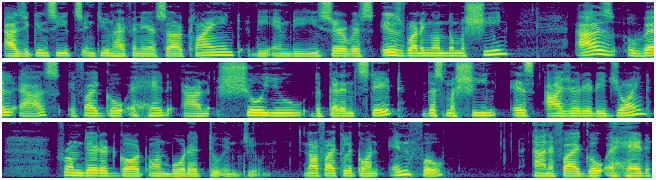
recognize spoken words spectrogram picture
as you can see, it's Intune-ASR client. The MDE service is running on the machine as well as if I go ahead and show you the current state, this machine is Azure AD joined. From there, it got onboarded to Intune. Now, if I click on info and if I go ahead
